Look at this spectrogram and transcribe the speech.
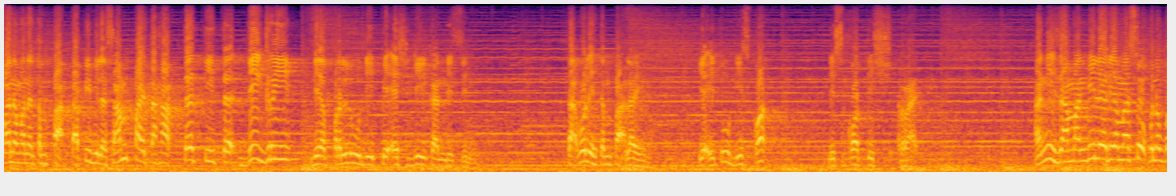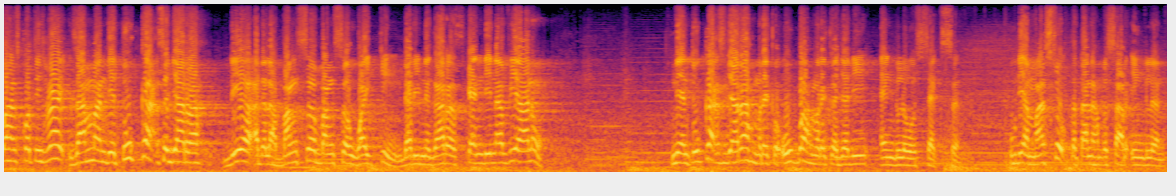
mana-mana tempat. Tapi bila sampai tahap 33 degree dia perlu di PhD kan di sini. Tak boleh tempat lain iaitu di Scott di Scottish Rite. Ha, zaman bila dia masuk penubuhan Scottish Rite? Zaman dia tukar sejarah dia adalah bangsa-bangsa Viking dari negara Skandinavia tu ini yang tukar sejarah mereka ubah mereka jadi Anglo-Saxon. Kemudian masuk ke tanah besar England.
